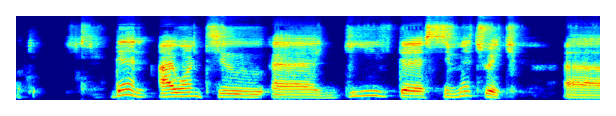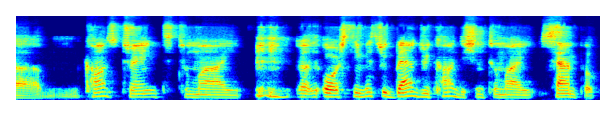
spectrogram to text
Okay. Then I want to uh, give the symmetric uh, constraint to my or symmetric boundary condition to my sample.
